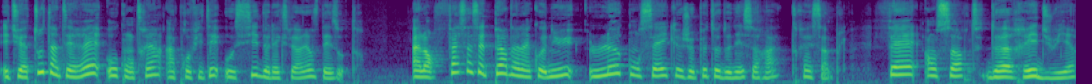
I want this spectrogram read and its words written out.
Et tu as tout intérêt, au contraire, à profiter aussi de l'expérience des autres. Alors, face à cette peur de l'inconnu, le conseil que je peux te donner sera très simple. Fais en sorte de réduire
